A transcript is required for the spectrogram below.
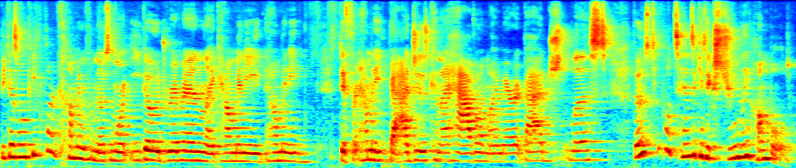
Because when people are coming from those more ego driven like how many how many different how many badges can i have on my merit badge list? Those people tend to get extremely humbled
